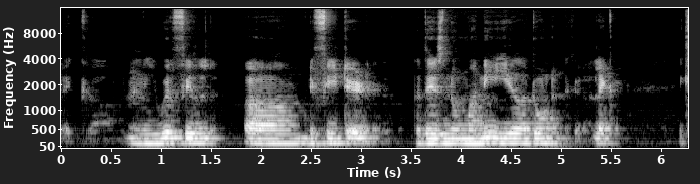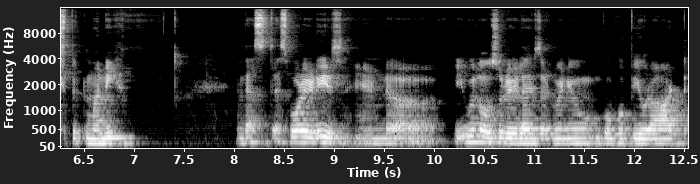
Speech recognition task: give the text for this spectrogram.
like you will feel um, defeated. There's no money here. Don't like expect money. And that's that's what it is. And uh, you will also realize that when you go for pure art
